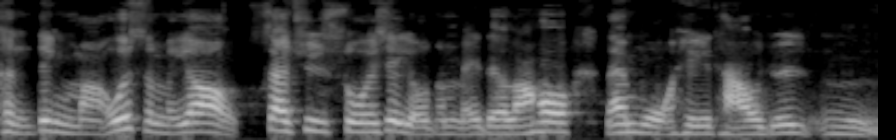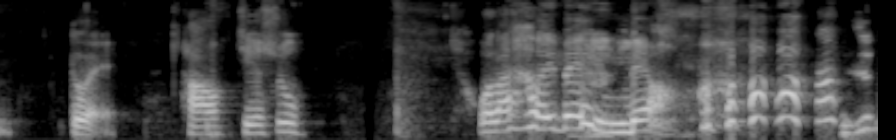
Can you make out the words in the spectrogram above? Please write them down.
肯定嘛？为什么要再去说一些有的没的，然后来抹黑他？我觉得，嗯，对，好，结束。我来喝一杯饮料。你真，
